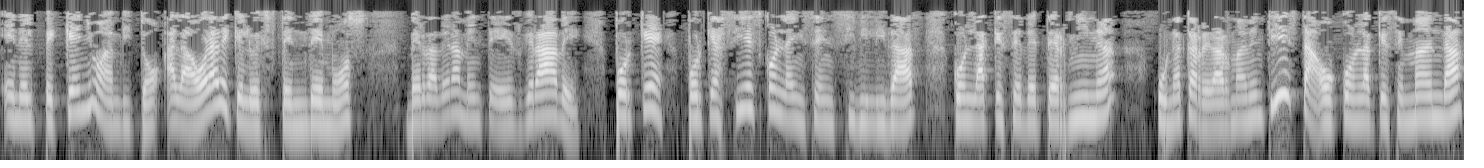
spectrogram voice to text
en el pequeño ámbito, a la hora de que lo extendemos, verdaderamente es grave. ¿Por qué? Porque así es con la insensibilidad con la que se determina una carrera armamentista o con la que se manda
